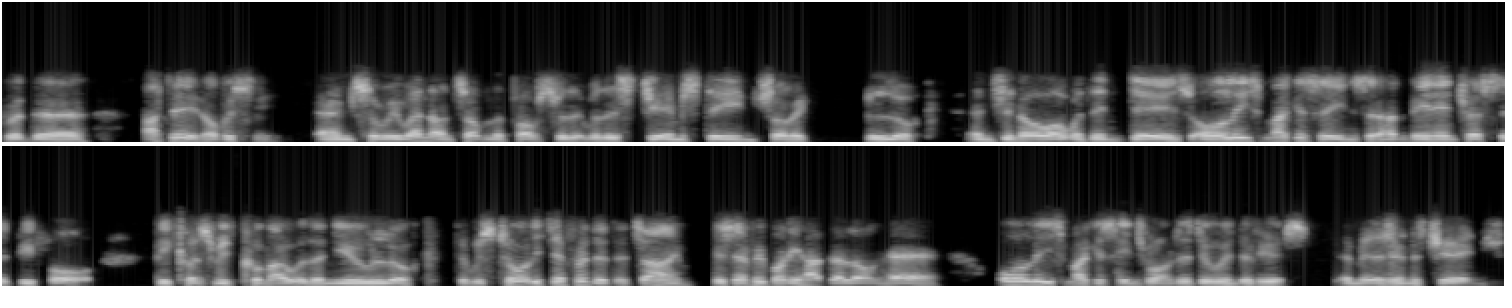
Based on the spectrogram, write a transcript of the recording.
But uh, I did, obviously. And so we went on top of the pops with it with this James Dean sort of look. And you know what? Within days, all these magazines that hadn't been interested before, because we'd come out with a new look that was totally different at the time, because everybody had their long hair. All these magazines wanted to do interviews. Amazing the change.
